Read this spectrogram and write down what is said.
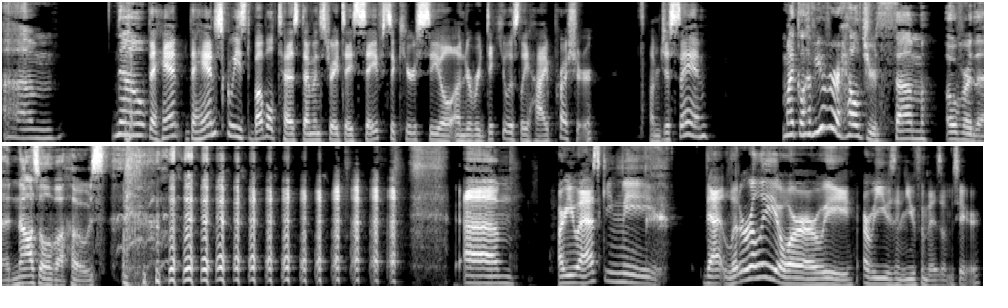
Um, no, The hand the hand squeezed bubble test demonstrates a safe, secure seal under ridiculously high pressure. I'm just saying. Michael, have you ever held your thumb over the nozzle of a hose? um, are you asking me that literally, or are we are we using euphemisms here?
